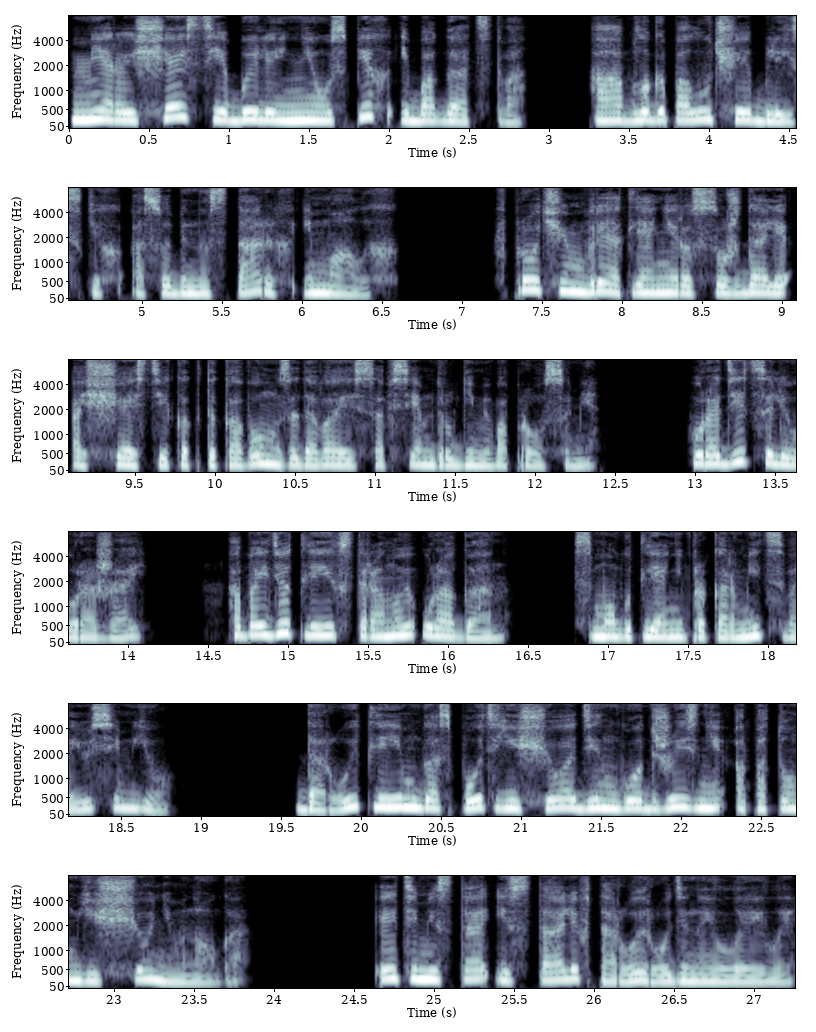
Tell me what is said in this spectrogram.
Мерой счастья были не успех и богатство, а благополучие близких, особенно старых и малых. Впрочем, вряд ли они рассуждали о счастье как таковом, задаваясь совсем другими вопросами. Уродится ли урожай? Обойдет ли их стороной ураган? Смогут ли они прокормить свою семью? Дарует ли им Господь еще один год жизни, а потом еще немного? Эти места и стали второй родиной Лейлы.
